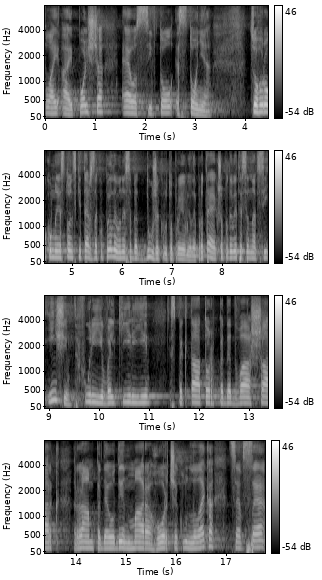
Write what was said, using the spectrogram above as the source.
FlyEye, Польща, EOS Сівтол, Естонія. Цього року ми естонські теж закупили, вони себе дуже круто проявили. Проте, якщо подивитися на всі інші фурії, Валькірії, Спектатор, ПД-2, Шарк, Рам, ПД-1, Мара, Горча, Клун Лелека це все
